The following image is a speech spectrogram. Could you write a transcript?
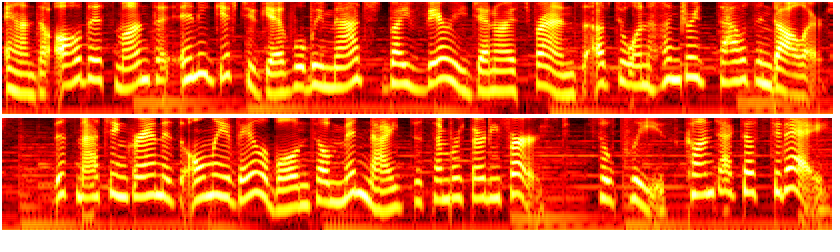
And all this month, any gift you give will be matched by very generous friends up to $100,000. This matching grant is only available until midnight, December 31st. So please contact us today.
